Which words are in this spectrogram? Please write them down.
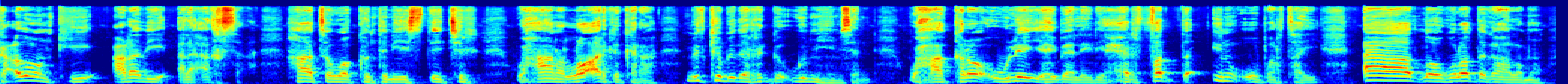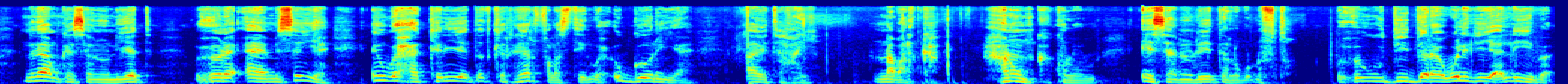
kacdoonkii cadhadii al aqsa haatan waa konton iyo sideed jir waxaana loo arki karaa mid ka mid a ragga ugu muhiimsan. Waxaa kaloo uu leeyahay baa layidhi xirfadda inuu bartay aada loogula dagaalamo nidaamka sanooniyadda wuxuuna aaminsan yahay in waxaa keliya dadka reer falastiin wax u goonaya ay tahay nabarka xanuunka kulul ee sanooniyadda lagu dhufto wuxuu diidanaa weligii allihiiba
